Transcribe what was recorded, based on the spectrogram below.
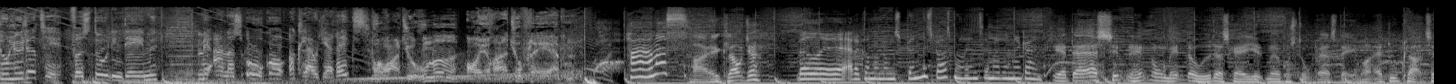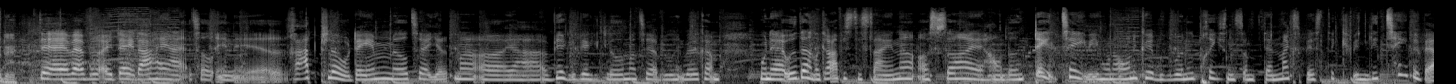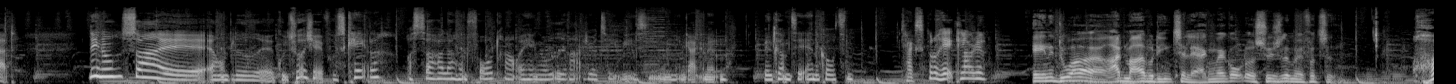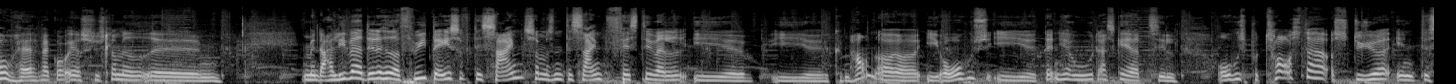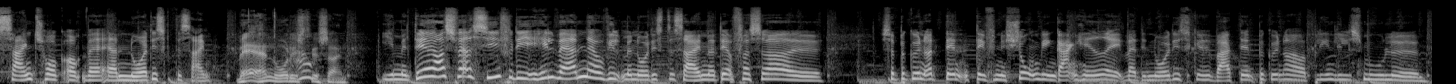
Du lytter til Forstå din dame med Anders Ågaard og Claudia Rex. På Radio 100 og i Radioplay-appen. Hej Anders. Hej Claudia. Hvad, øh, er der kommet nogle spændende spørgsmål ind til mig den her gang? Ja, der er simpelthen nogle mænd derude, der skal have hjælp med at forstå deres damer. Er du klar til det? Det er jeg i hvert fald, og i dag der har jeg taget en øh, ret klog dame med til at hjælpe mig, og jeg har virkelig, virkelig glædet mig til at byde hende velkommen. Hun er uddannet grafisk designer, og så øh, har hun lavet en del tv. Hun har ovenikøbet vundet prisen som Danmarks bedste kvindelige tv-vært. Lige nu så øh, er hun blevet øh, kulturchef hos Kater, og så holder hun foredrag og hænger ud i radio og tv sådan en gang imellem. Velkommen til, Anne Kortsen. Tak skal du have, Claudia. Ane, du har ret meget på din tallerken. Hvad går du og sysler med for tiden? Åh, oh, hvad går jeg og sysler med? Øh, men der har lige været det, der hedder Three Days of Design, som er sådan en designfestival i, øh, i øh, København og i Aarhus i øh, den her uge. Der skal jeg til Aarhus på torsdag og styre en design talk om, hvad er nordisk design. Hvad er nordisk design? Jamen, det er også svært at sige, fordi hele verden er jo vild med nordisk design, og derfor så... Øh, så begynder den definition, vi engang havde af, hvad det nordiske var, den begynder at blive en lille smule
